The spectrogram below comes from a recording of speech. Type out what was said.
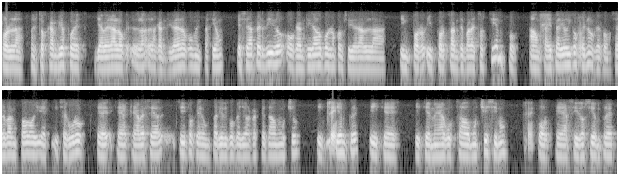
por la, estos cambios, pues ya verá lo, la, la cantidad de documentación que se ha perdido o que han tirado por no considerarla impor, importante para estos tiempos. Aunque hay periódicos que no, que conservan todo y, y seguro que, que, que, a veces sí, porque es un periódico que yo he respetado mucho y sí. siempre y que y que me ha gustado muchísimo sí. porque ha sido siempre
